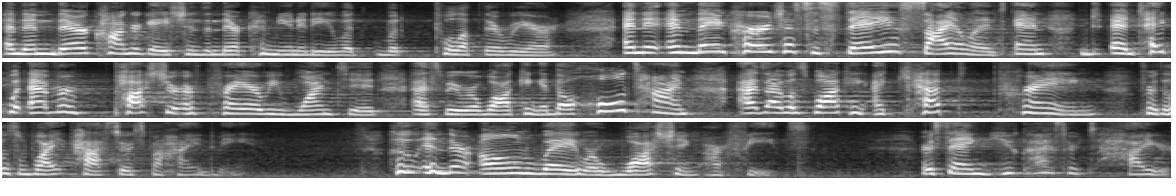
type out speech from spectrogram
and then their congregations and their community would, would pull up their rear. And, it, and they encouraged us to stay silent and, and take whatever posture of prayer we wanted as we were walking. And the whole time, as I was walking, I kept praying for those white pastors behind me who, in their own way, were washing our feet or saying, You guys are tired.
